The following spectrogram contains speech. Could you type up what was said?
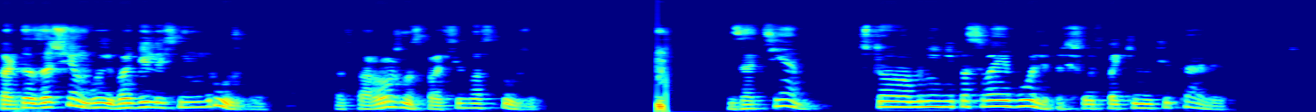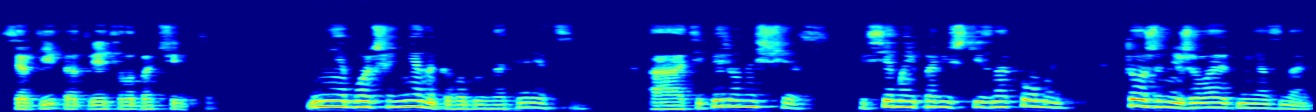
Тогда зачем вы водили с ним дружбу? Осторожно спросил Остужев. Затем, что мне не по своей воле пришлось покинуть Италию, сердито ответила Бачетти. Мне больше не на кого было опереться. А теперь он исчез, и все мои парижские знакомые тоже не желают меня знать.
